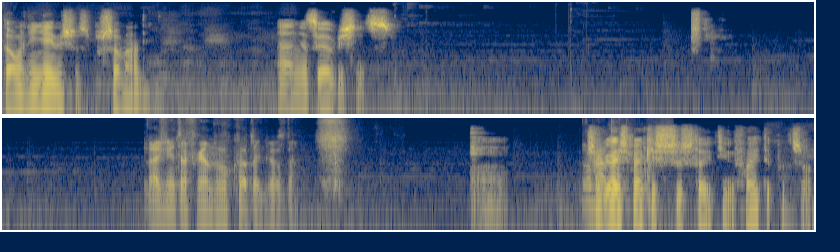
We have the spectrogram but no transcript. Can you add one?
tą linię i byśmy spuszczowali. A nie zrobisz nic. Na razie nie trafiłem dwóch klatek gwiazda. Dobra. Przegraliśmy jakieś 3-4 teamfighty pod rząd.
